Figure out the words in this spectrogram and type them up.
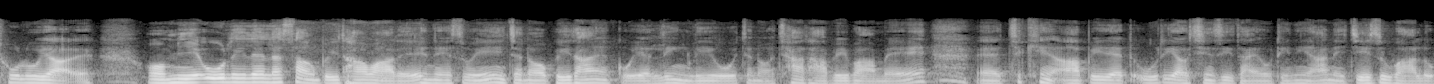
ထိုးလို့ရတယ်။အော်မြေအိုးလေးလဲလက်ဆောင်ပေးထားပါတယ်။နေဆိုရင်ကျွန်တော်ပေးထားရင်ကိုယ့်ရဲ့ link လေးကိုကျွန်တော်ချထားပေးပါမယ်။အဲချစ်ခင်အားပေးတဲ့တူတယောက်ချင်းစီတိုင်းကိုဒီနေ့ကနေကျေးဇူးပါလို့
